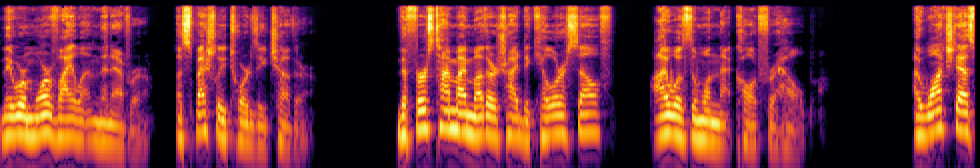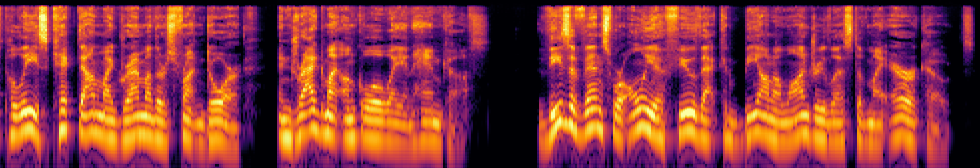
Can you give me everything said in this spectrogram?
they were more violent than ever, especially towards each other. The first time my mother tried to kill herself, I was the one that called for help. I watched as police kicked down my grandmother's front door and dragged my uncle away in handcuffs. These events were only a few that could be on a laundry list of my error codes.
